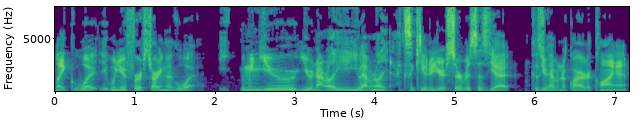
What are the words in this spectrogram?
Like what when you're first starting? Like what? I mean, you you're not really you haven't really executed your services yet because you haven't acquired a client.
